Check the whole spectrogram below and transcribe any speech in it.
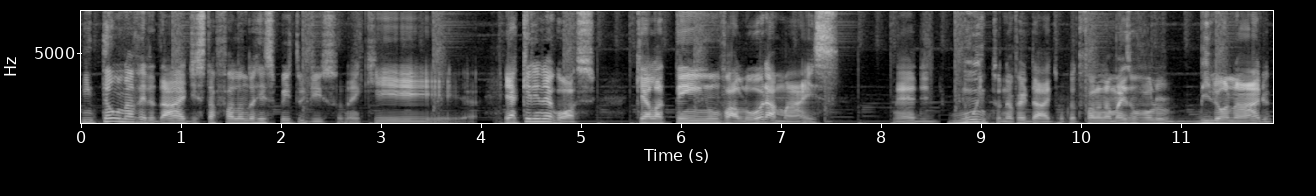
Então, na verdade, está falando a respeito disso, né? Que é aquele negócio que ela tem um valor a mais, né, de muito, na verdade, o que eu estou falando a mais é um valor bilionário,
